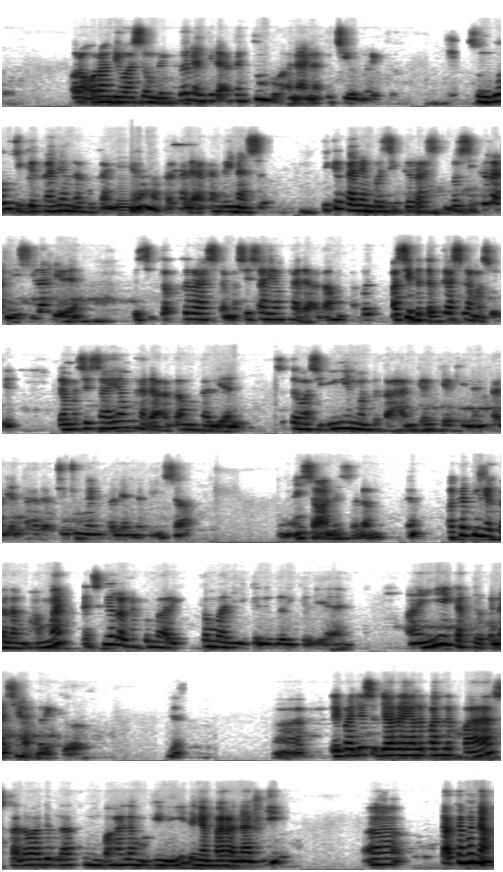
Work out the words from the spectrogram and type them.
orang-orang dewasa mereka dan tidak akan tumbuh anak-anak kecil mereka. Sungguh jika kalian melakukannya, maka kalian akan binasa. Jika kalian bersikeras, bersikeras ni istilah dia, eh? bersikap keras dan masih sayang terhadap agama, masih bertegas lah maksudnya, dan masih sayang terhadap agama kalian, serta masih ingin mempertahankan keyakinan kalian terhadap junjungan kalian Nabi Isa, Isa AS, ya? maka tinggalkanlah Muhammad dan segeralah kembali kembali ke negeri kalian. Ha, ini kata penasihat mereka. Ya. Ha, daripada sejarah yang lepas-lepas, kalau ada berlaku mubahalah begini dengan para nabi, uh, tak akan menang.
